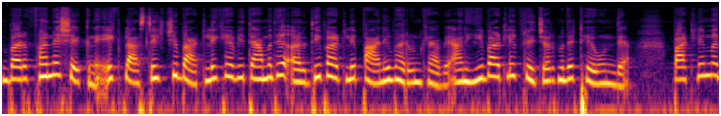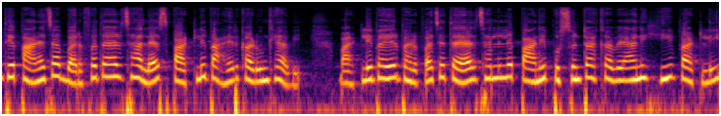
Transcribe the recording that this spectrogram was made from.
बर्फाने शेकणे. एक प्लास्टिकची बाटली घ्यावी त्यामध्ये अर्धी बाटली पाणी भरून घ्यावे आणि ही बाटली फ्रीजरमध्ये ठेवून द्या. बाटलीमध्ये पाण्याचा बर्फ तयार झाल्यास बाटली बाहेर काढून घ्यावी. बाटलीबाहेर बर्फाचे तयार झालेले पाणी पुसून टाकावे आणि ही बाटली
